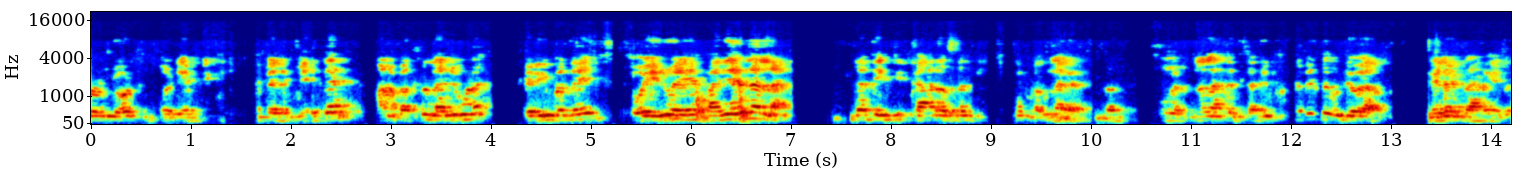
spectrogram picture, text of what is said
రెండు ఓట్లు ఎమ్మెల్యే చేస్తే మన భక్తులన్నీ కూడా పెరిగిపోతాయి. ఓ ఇరవై పదిహేళ్ళల్లా లేకపోతే ఇంటికి కారు వస్తుంది. బదులాగా పిల్లలందరూ చదివి పెద్ద ఉద్యోగాలు. నెలకు రాలేదు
